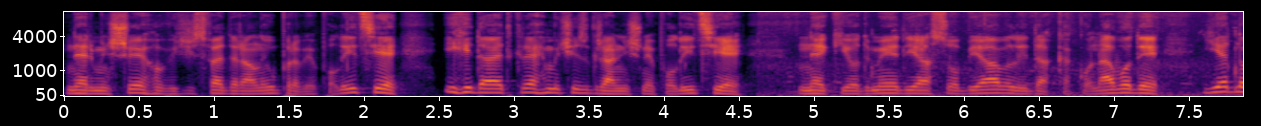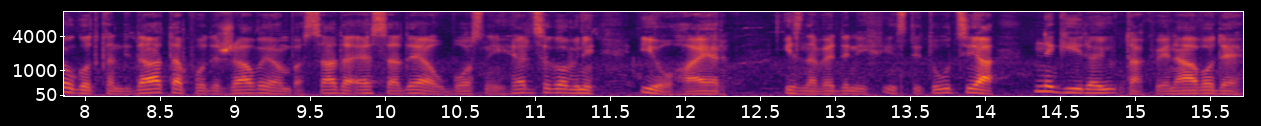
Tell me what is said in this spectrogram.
Nermin Šehović iz Federalne uprave policije i Hidajet Krehmić iz granične policije. Neki od medija su objavili da, kako navode, jednog od kandidata podržavaju ambasada SAD-a u Bosni i Hercegovini i OHR iz navedenih institucija negiraju takve navode.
